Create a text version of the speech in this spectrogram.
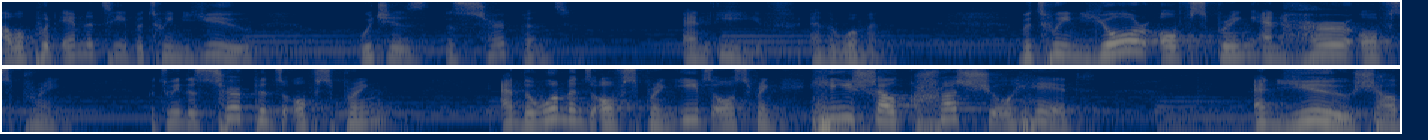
I will put enmity between you, which is the serpent, and Eve and the woman. Between your offspring and her offspring. Between the serpent's offspring and the woman's offspring, Eve's offspring. He shall crush your head, and you shall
